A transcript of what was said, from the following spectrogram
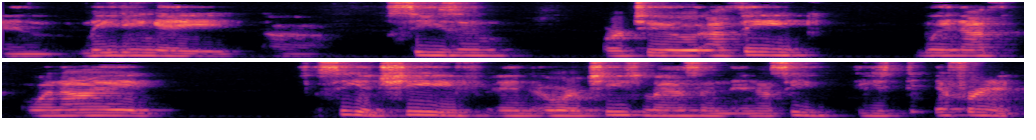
and leading a uh, season or two, I think when I when I see a chief and or a chief's mess and, and I see these different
